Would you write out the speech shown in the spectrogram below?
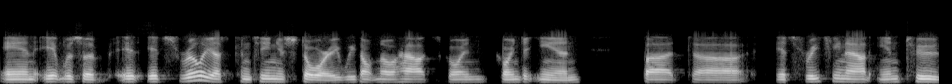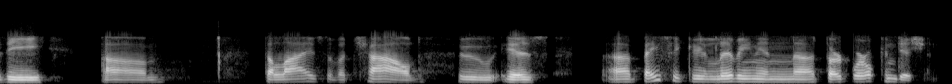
And it was a, it, it's really a continuous story. We don't know how it's going going to end, but uh, it's reaching out into the um, the lives of a child who is uh, basically living in uh, third world conditions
